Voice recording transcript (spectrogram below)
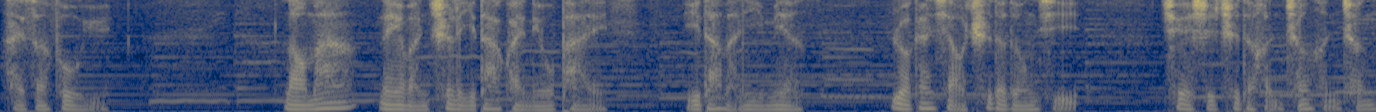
还算富裕。老妈那一晚吃了一大块牛排，一大碗意面。若干小吃的东西，确实吃得很撑很撑。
